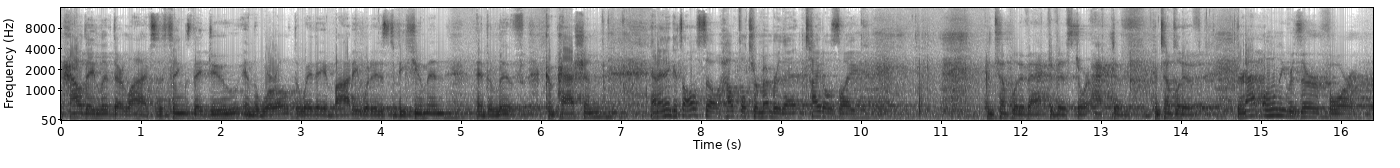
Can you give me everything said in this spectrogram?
how they live their lives, the things they do in the world, the way they embody what it is to be human and to live compassion. And I think it's also helpful to remember that titles like contemplative activist or active contemplative, they're not only reserved for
